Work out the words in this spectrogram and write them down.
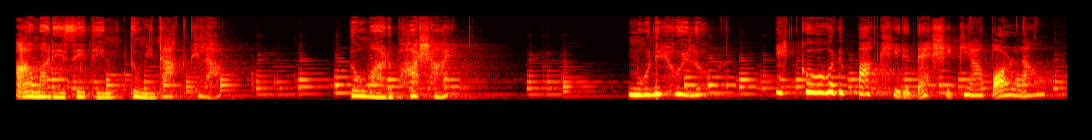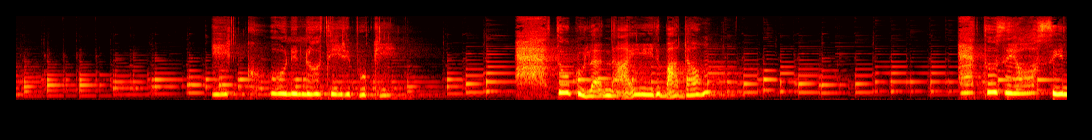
আমারে যেদিন তুমি ডাক দিলা, তোমার ভাষায় মনে হইল কোন পাখির দেশে গিয়া পড়লাম। কোন নদীর বুকে এতগুলা নাইয়ের বাদাম। এত যে অসীন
